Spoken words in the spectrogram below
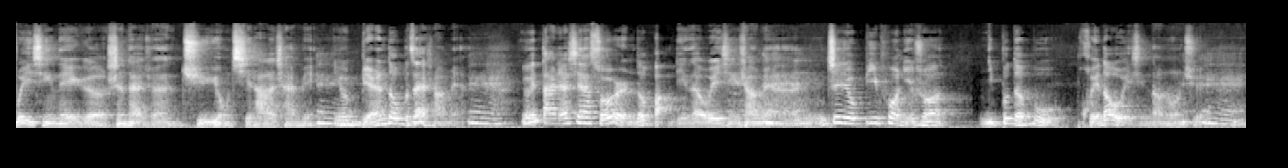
微信那个生态圈去用其他的产品，因为别人都不在上面。嗯因为大家现在所有人都绑定在微信上面，这就逼迫你说你不得不回到微信当中去。嗯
